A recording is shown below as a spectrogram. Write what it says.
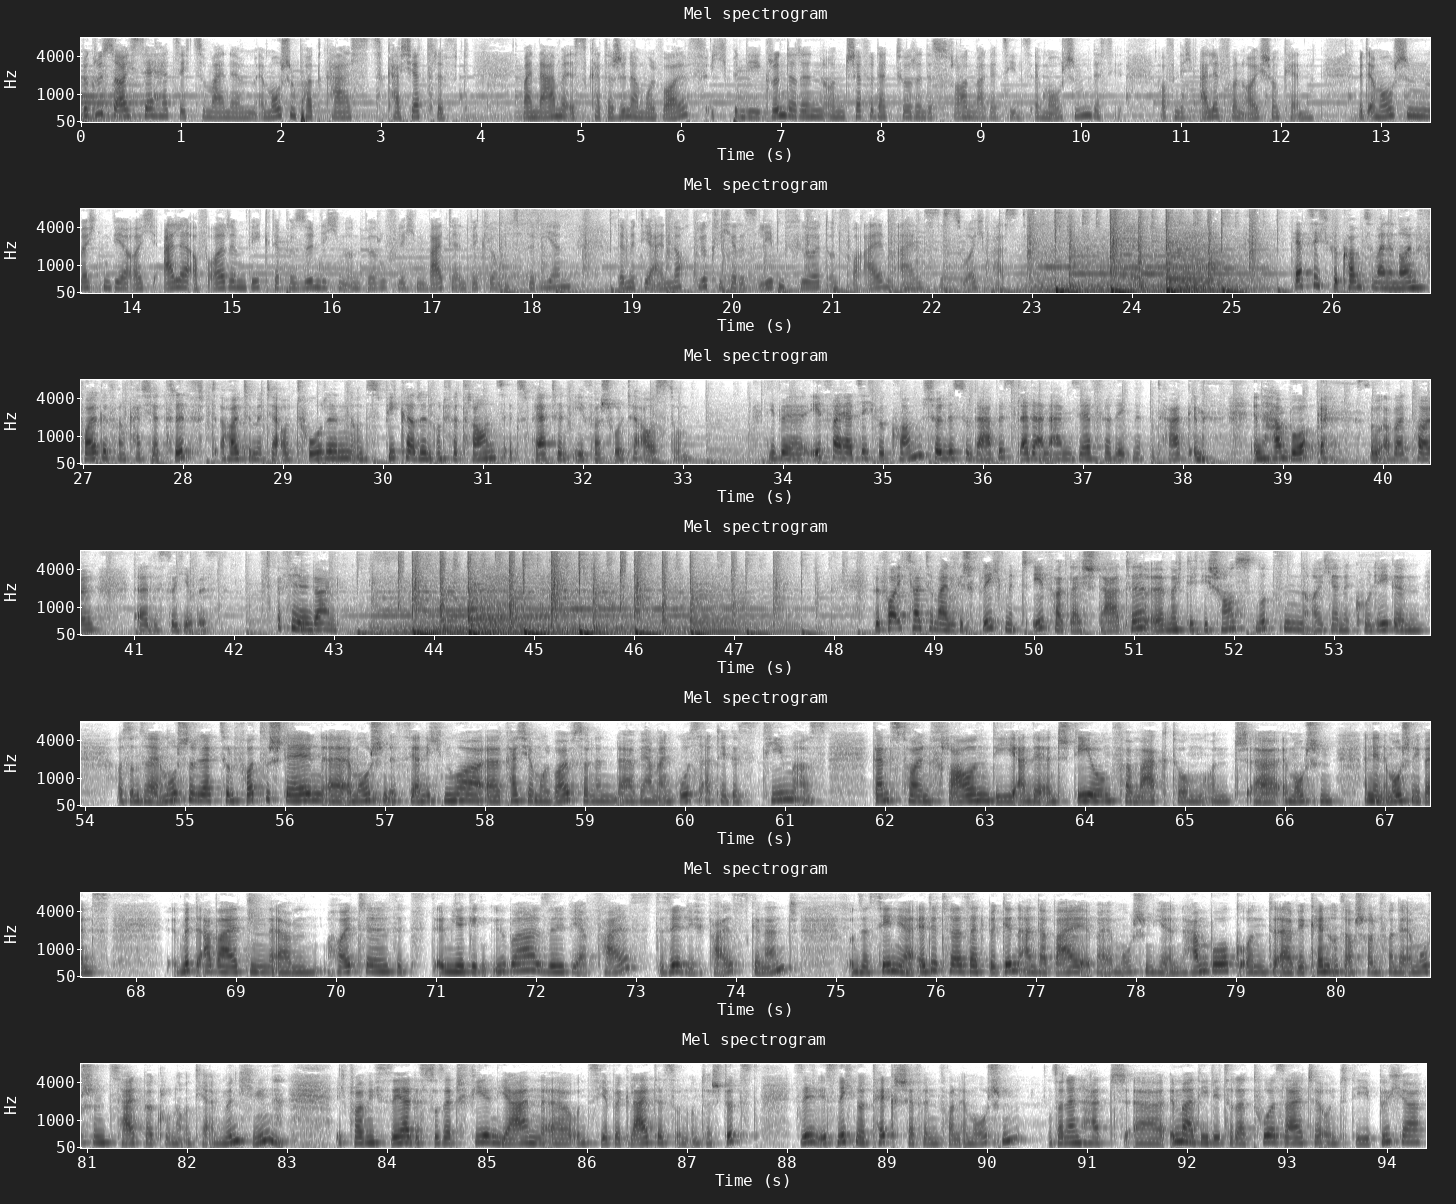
begrüße euch sehr herzlich zu meinem Emotion Podcast Kasia trifft. Mein Name ist Katharina Mohl-Wolf. Ich bin die Gründerin und Chefredakteurin des Frauenmagazins Emotion, das hoffentlich alle von euch schon kennen. Mit Emotion möchten wir euch alle auf eurem Weg der persönlichen und beruflichen Weiterentwicklung inspirieren, damit ihr ein noch glücklicheres Leben führt und vor allem eins, das zu euch passt. Herzlich willkommen zu meiner neuen Folge von Kasia trifft. Heute mit der Autorin und Speakerin und Vertrauensexpertin Eva Schulte-Austum. Liebe Eva, herzlich willkommen. Schön, dass du da bist. Leider an einem sehr verregneten Tag in, in Hamburg. So, aber toll, äh, dass du hier bist. Vielen Dank. Bevor ich heute mein Gespräch mit Eva gleich starte, äh, möchte ich die Chance nutzen, euch eine Kollegin aus unserer Emotion-Redaktion vorzustellen. Äh, Emotion ist ja nicht nur äh, Katja Mohl-Wolf, sondern äh, wir haben ein großartiges Team aus ganz tollen Frauen, die an der Entstehung, Vermarktung und äh, Emotion, an den Emotion-Events mitarbeiten. Ähm, heute sitzt mir gegenüber Silvia Feist, Silvi Feist genannt unser Senior Editor seit Beginn an dabei bei Emotion hier in Hamburg und äh, wir kennen uns auch schon von der Emotion Zeit bei Gruner und hier in München. Ich freue mich sehr, dass du seit vielen Jahren äh, uns hier begleitest und unterstützt. Silvi ist nicht nur Textchefin von Emotion, sondern hat äh, immer die Literaturseite und die Bücher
